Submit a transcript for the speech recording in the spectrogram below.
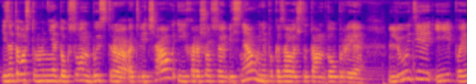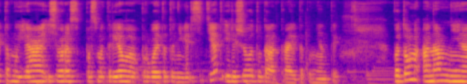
из-за того, что мне Доксон быстро отвечал и хорошо все объяснял, мне показалось, что там добрые люди, и поэтому я еще раз посмотрела про этот университет и решила туда отправить документы. Потом она мне...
